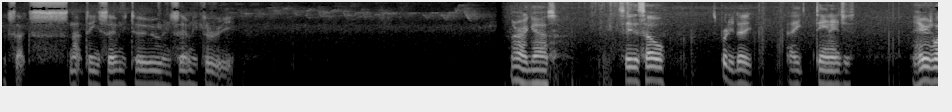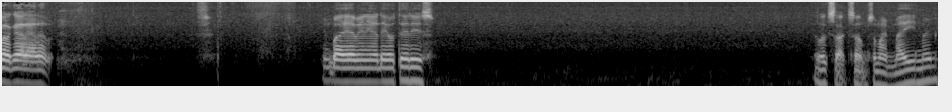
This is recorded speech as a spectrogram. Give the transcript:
Looks like 1972 and 73. Alright guys, see this hole? It's pretty deep, 8, 10 inches. And here's what I got out of it. Anybody have any idea what that is? It looks like something somebody made maybe.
